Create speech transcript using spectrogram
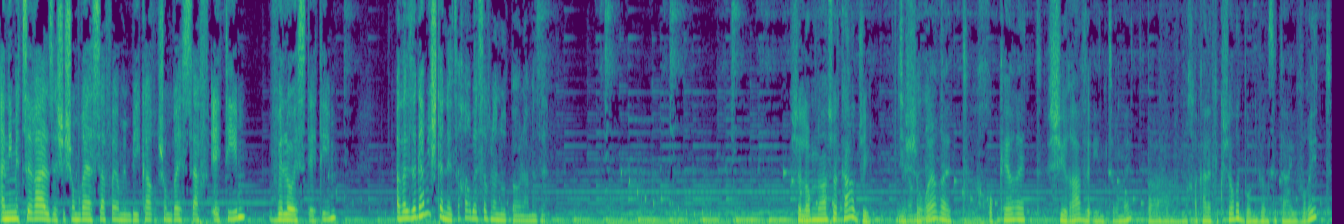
אני מצרה על זה ששומרי הסף היום הם בעיקר שומרי סף אתיים ולא אסתטיים. אבל זה גם משתנה, צריך הרבה סבלנות בעולם הזה. שלום נועה שקרג'י, משוררת, חוקרת שירה ואינטרנט במחלקה לתקשורת באוניברסיטה העברית,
